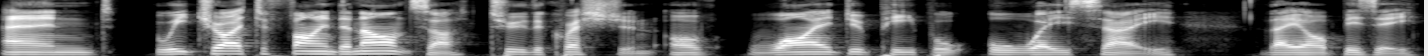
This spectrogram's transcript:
and we try to find an answer to the question of why do people always say they are busy?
